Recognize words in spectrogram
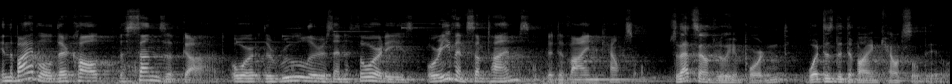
In the Bible, they're called the sons of God, or the rulers and authorities, or even sometimes the divine council. So that sounds really important. What does the divine council do?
